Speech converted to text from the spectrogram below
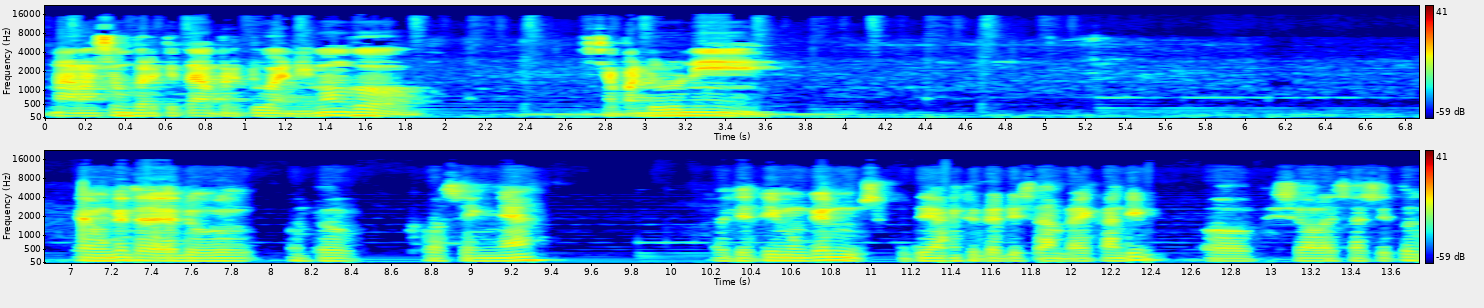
narasumber kita berdua nih. Monggo. Siapa dulu nih? Ya mungkin saya dulu untuk closingnya. Oh, jadi mungkin seperti yang sudah disampaikan di uh, visualisasi itu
